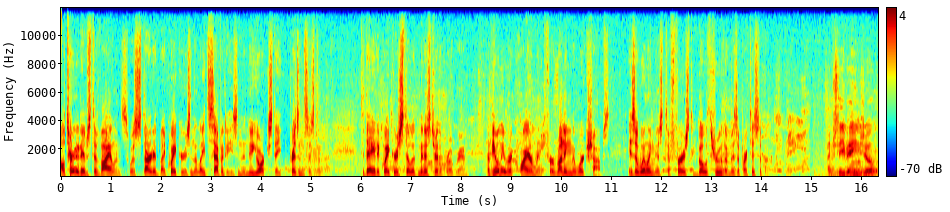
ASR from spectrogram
Alternatives to Violence was started by Quakers in the late 70s in the New York State prison system. Today, the Quakers still administer the program, but the only requirement for running the workshops is a willingness to first go through them as a participant. I'm Steve Angell.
